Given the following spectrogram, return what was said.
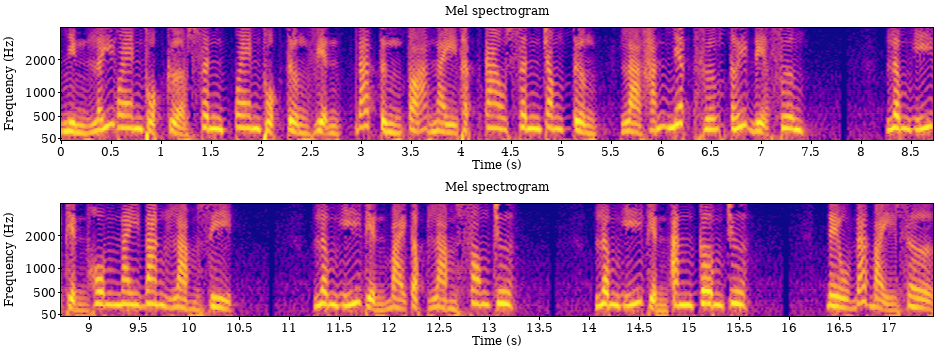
nhìn lấy quen thuộc cửa sân, quen thuộc tường viện, đã từng tòa này thật cao sân trong tường, là hắn nhất hướng tới địa phương. Lâm Ý Thiển hôm nay đang làm gì? Lâm Ý Thiển bài tập làm xong chưa? Lâm Ý Thiển ăn cơm chưa? Đều đã 7 giờ,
